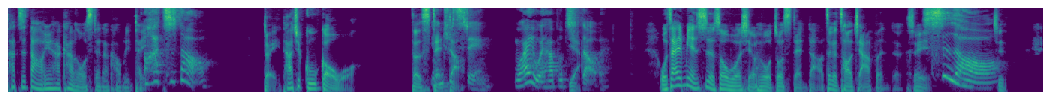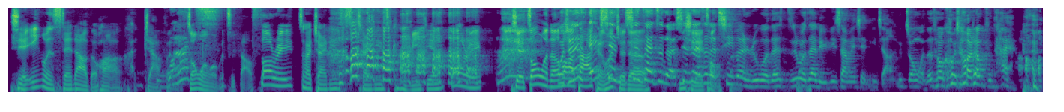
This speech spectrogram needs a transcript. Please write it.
他知道，因为他看了我 stand up comedy tape，哦，他知道。对他去 Google 我的 stand up，我还以为他不知道哎。我在面试的时候，我写说我做 stand up，这个超加分的，所以是哦。就写英文 stand out 的话很加分，中文我不知道，sorry，在 Chinese Chinese comedian，sorry。写中文的话，大家可能会觉得现在这个现在这个气氛，如果在如果在履历上面写你讲中文的脱口秀，好像不太好。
